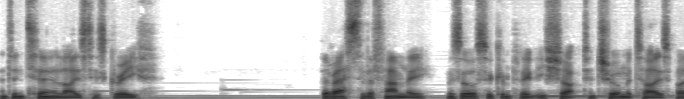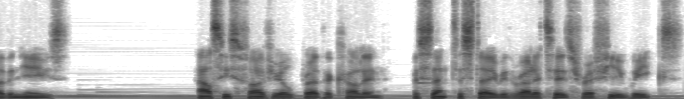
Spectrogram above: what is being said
and internalized his grief. The rest of the family was also completely shocked and traumatized by the news. Elsie's five year old brother Colin was sent to stay with relatives for a few weeks.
